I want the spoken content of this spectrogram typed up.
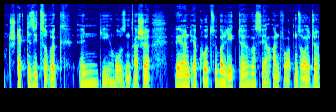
und steckte sie zurück in die Hosentasche, während er kurz überlegte, was er antworten sollte.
